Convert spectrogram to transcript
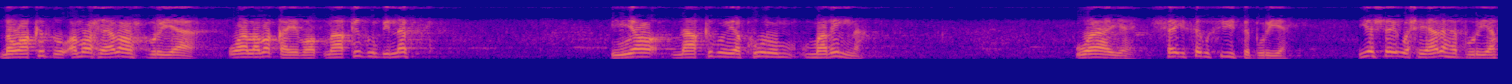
nawaaqidu ama waxyaabaha wax buriyaa waa laba qaybood naaqidun binafs iyo naaqidun yakunu madinna. Waaya shay isagu sidiisa buriya iyo shay waxyaabaha buriya.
